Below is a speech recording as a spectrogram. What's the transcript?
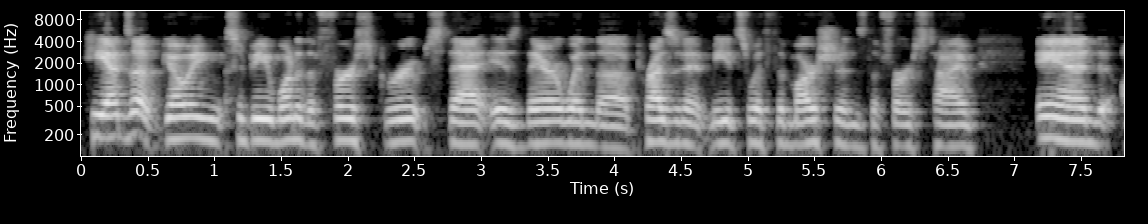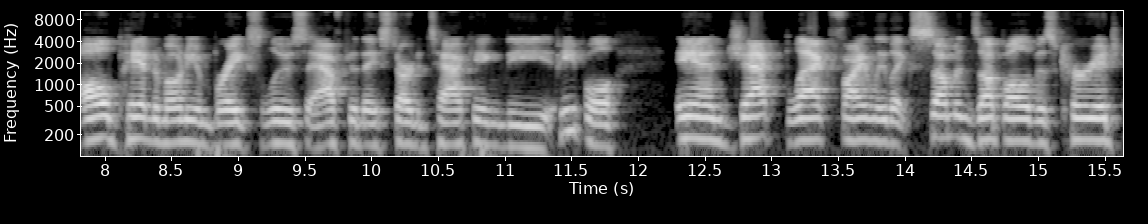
he ends up going to be one of the first groups that is there when the president meets with the Martians the first time. And all pandemonium breaks loose after they start attacking the people. And Jack Black finally like summons up all of his courage.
